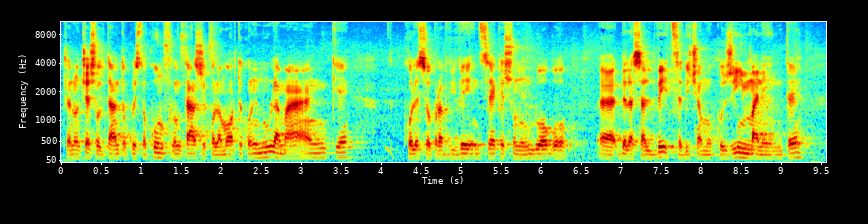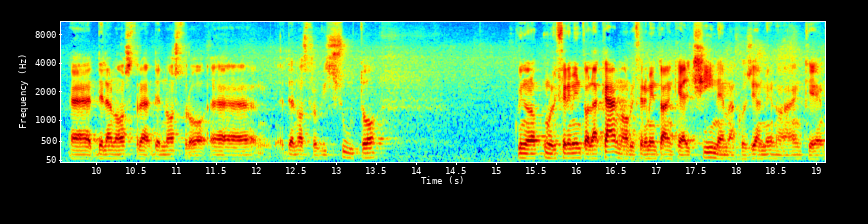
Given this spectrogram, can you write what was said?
cioè non c'è soltanto questo confrontarsi con la morte, con il nulla, ma anche con le sopravvivenze che sono un luogo eh, della salvezza, diciamo così, immanente eh, nostra, del, nostro, eh, del, nostro, vissuto. Quindi un riferimento alla canna, un riferimento anche al cinema, così almeno anche,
